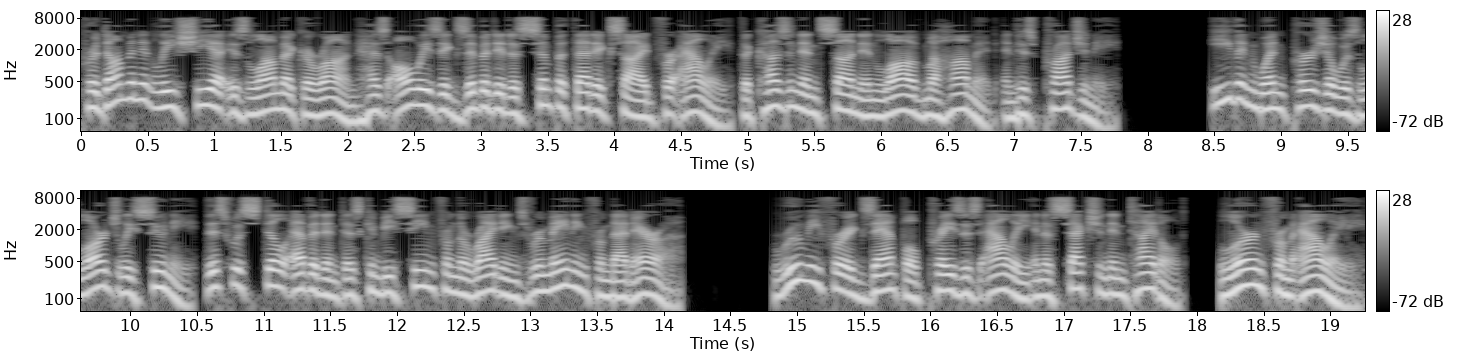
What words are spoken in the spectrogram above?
Predominantly Shia Islamic Iran has always exhibited a sympathetic side for Ali the cousin and son-in-law of Muhammad and his progeny. Even when Persia was largely Sunni, this was still evident as can be seen from the writings remaining from that era. Rumi for example praises Ali in a section entitled, "'Learn from Ali".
